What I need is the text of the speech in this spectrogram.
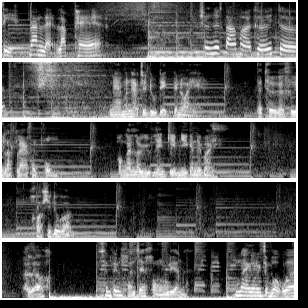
สิ นั่นแหละรักแท้ ฉันจะตามหาเธอให้เจอ แม้มันอาจจะดูเด็กไปหน่อย แต่เธอก็คือรักแรกของผม เพราะงั้นเราหยุดเล่นเกมนี้กันได้ไหม ขอคิดดูก่อนเดี๋ยวฉันเป็นขวัญใจของโรงเรียนนะนายกำลังจะบอกว่า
